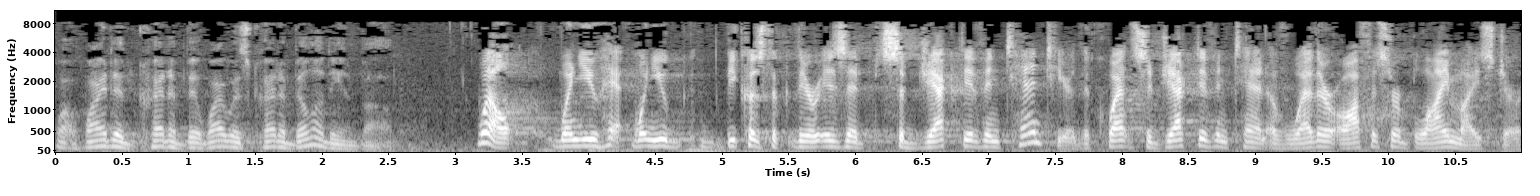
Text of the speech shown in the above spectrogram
why did credibility, why was credibility involved? Well, when you ha- when you because the, there is a subjective intent here, the que- subjective intent of whether Officer Bliemeister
